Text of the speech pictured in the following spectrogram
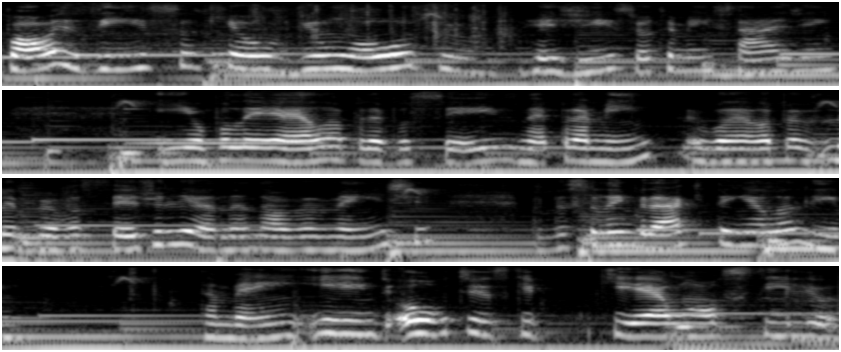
pós isso que eu vi um outro registro, outra mensagem, e eu vou ler ela para vocês, né, para mim. Eu vou ler ela para ler para você, Juliana, novamente, para você lembrar que tem ela ali também e outros que que é um auxílio,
